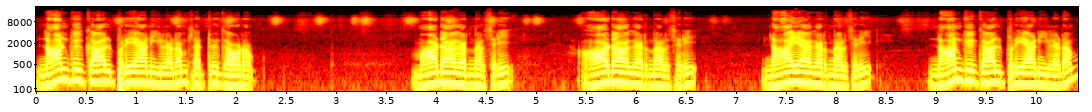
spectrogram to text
நான்கு கால் பிரயாணிகளிடம் சற்று கவனம். மாடாக இருந்தாலும் சரி ஆடாக இருந்தாலும் சரி நாயாக இருந்தாலும் சரி நான்கு கால் பிரயாணிகளிடம்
